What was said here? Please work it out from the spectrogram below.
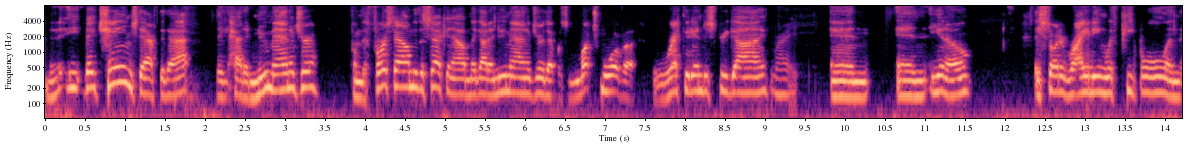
they, they changed after that. They had a new manager from the first album to the second album. They got a new manager that was much more of a record industry guy, Right. and and you know, they started writing with people and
